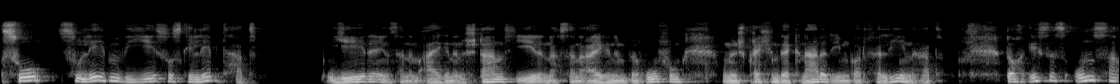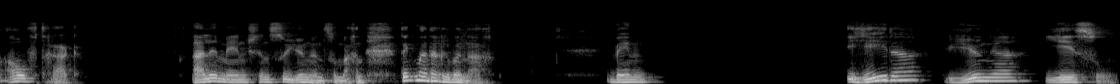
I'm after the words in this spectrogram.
so zu leben, wie Jesus gelebt hat. Jeder in seinem eigenen Stand, jeder nach seiner eigenen Berufung und entsprechend der Gnade, die ihm Gott verliehen hat. Doch ist es unser Auftrag, alle Menschen zu Jüngern zu machen. Denk mal darüber nach wenn jeder Jünger Jesu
